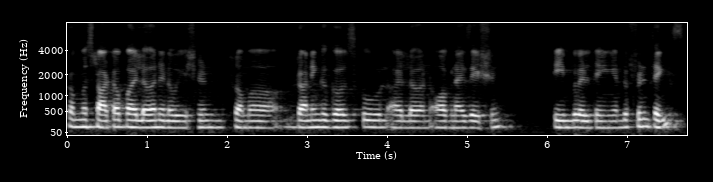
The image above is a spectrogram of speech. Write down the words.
From a startup, I learn innovation. From a running a girls' school, I learn organization, team building, and different things.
